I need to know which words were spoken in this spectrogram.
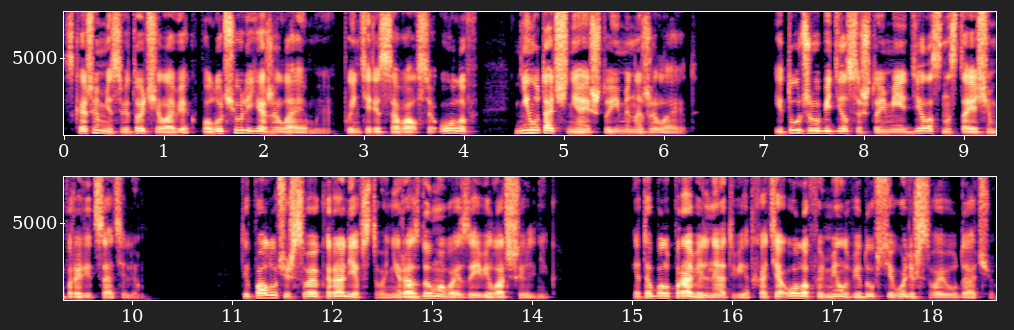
«Скажи мне, святой человек, получу ли я желаемое?» – поинтересовался Олаф, не уточняя, что именно желает. И тут же убедился, что имеет дело с настоящим прорицателем. «Ты получишь свое королевство», – не раздумывая заявил отшельник. Это был правильный ответ, хотя Олаф имел в виду всего лишь свою удачу.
